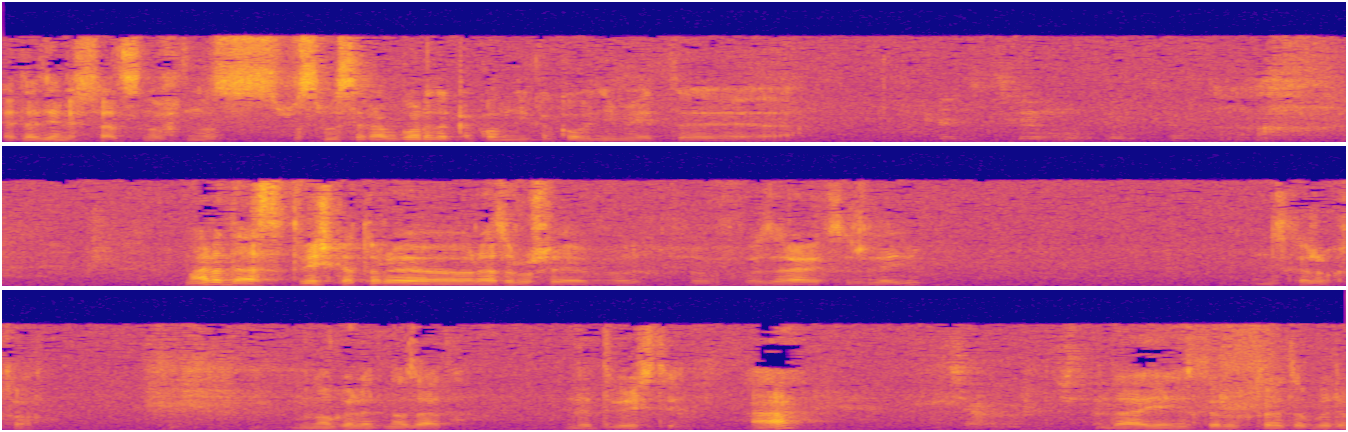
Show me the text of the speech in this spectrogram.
Это отдельная ситуация. Но, но в смысле Рав города, как он никакого не имеет. Э... Марадас, это вещь, которую разрушили в, в, Израиле, к сожалению. Не скажу кто. Много лет назад. Лет 200. А? Да, я не скажу, кто это были.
